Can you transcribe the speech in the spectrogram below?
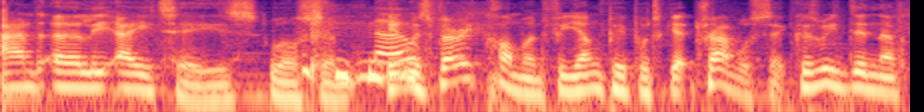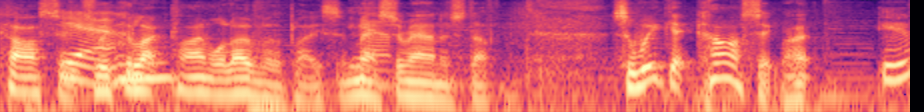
and early 80s, Wilson, No. it was very common for young people to get travel sick because we didn't have car seats. We could like climb all over the place and mess around and stuff. So we'd get car sick, right? Yeah.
